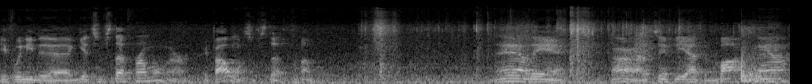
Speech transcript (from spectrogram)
if we need to get some stuff from them or if I want some stuff from them. Now then, all right, let's empty out the box now.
